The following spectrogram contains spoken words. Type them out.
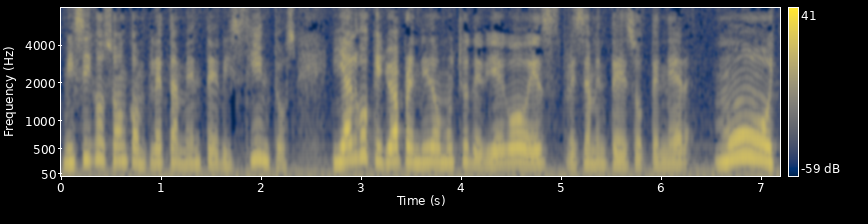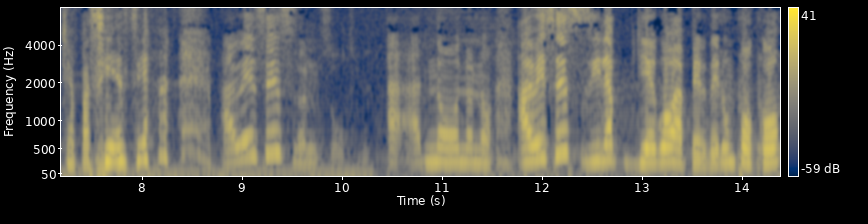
mis hijos son completamente distintos. Y algo que yo he aprendido mucho de Diego es precisamente eso, tener mucha paciencia. a veces... no, no, no. A veces sí la llego a perder un poco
